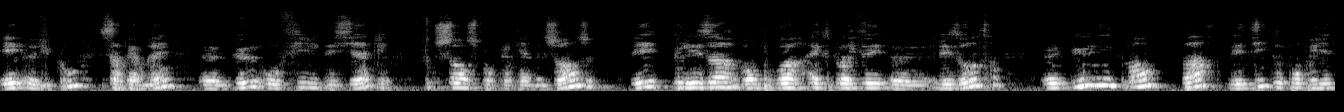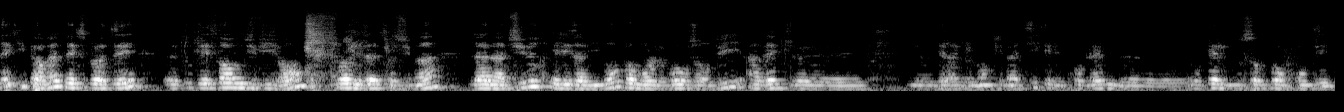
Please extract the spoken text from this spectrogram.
Et euh, du coup, ça permet euh, que, au fil des siècles, tout change pour que rien ne change, et que les uns vont pouvoir exploiter euh, les autres uniquement par les titres de propriété qui permettent d'exploiter toutes les formes du vivant, soit les êtres humains, la nature et les animaux, comme on le voit aujourd'hui avec le, le dérèglement climatique et les problèmes de- auxquels nous sommes confrontés.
